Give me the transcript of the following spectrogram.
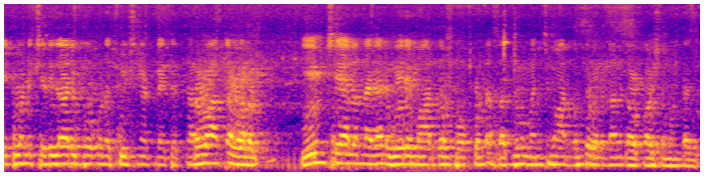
ఎటువంటి చెడిదారిపోకుండా చూసినట్లయితే తర్వాత వాళ్ళు ఏం చేయాలన్నా కానీ వేరే మార్గం పోకుండా సద్గురు మంచి మార్గంతో వెళ్ళడానికి అవకాశం ఉంటుంది.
